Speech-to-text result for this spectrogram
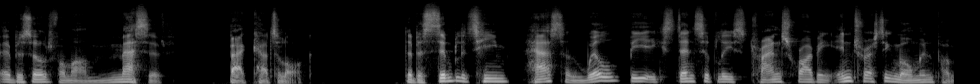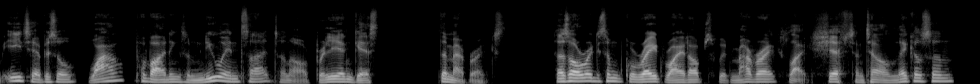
episodes from our massive back catalog. The Bizimply team has and will be extensively transcribing interesting moments from each episode while providing some new insights on our brilliant guests, the Mavericks. There's already some great write ups with Mavericks like Chef Chantel Nicholson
